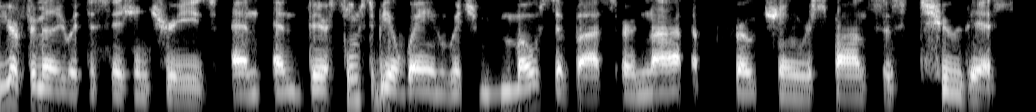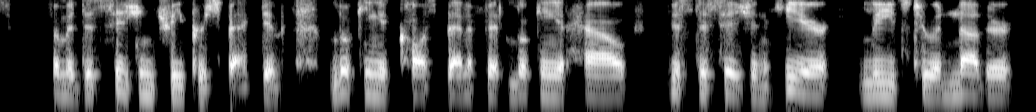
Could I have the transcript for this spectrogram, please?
you're familiar with decision trees, and and there seems to be a way in which most of us are not approaching responses to this from a decision tree perspective, looking at cost benefit, looking at how this decision here leads to another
